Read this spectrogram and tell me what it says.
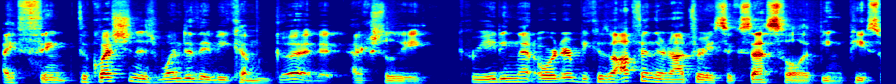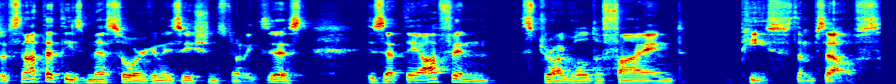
I think the question is when do they become good at actually creating that order because often they're not very successful at being peace. So it's not that these meso organizations don't exist, is that they often struggle to find peace themselves.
